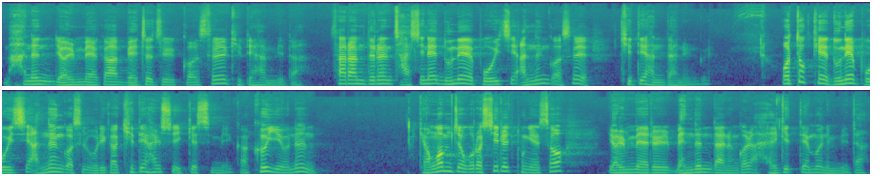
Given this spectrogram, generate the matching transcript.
많은 열매가 맺어질 것을 기대합니다. 사람들은 자신의 눈에 보이지 않는 것을 기대한다는 거예요. 어떻게 눈에 보이지 않는 것을 우리가 기대할 수 있겠습니까? 그 이유는 경험적으로 씨를 통해서 열매를 맺는다는 걸 알기 때문입니다.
